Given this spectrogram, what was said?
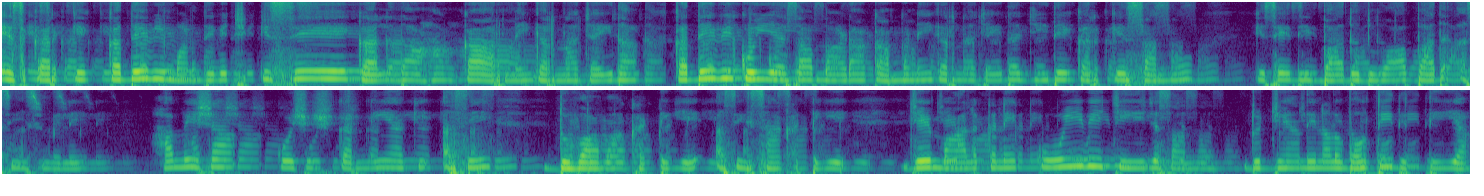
ਇਸ ਕਰਕੇ ਕਦੇ ਵੀ ਮਨ ਦੇ ਵਿੱਚ ਕਿਸੇ ਗੱਲ ਦਾ ਹੰਕਾਰ ਨਹੀਂ ਕਰਨਾ ਚਾਹੀਦਾ। ਕਦੇ ਵੀ ਕੋਈ ਐਸਾ ਮਾੜਾ ਕੰਮ ਨਹੀਂ ਕਰਨਾ ਚਾਹੀਦਾ, ਜਿਹਦੇ ਕਰਕੇ ਸਾਨੂੰ ਕਿਸੇ ਦੀ ਬਦ ਦੁਆ ਬਦ ਅਸੀਸ ਮਿਲੇ। ਹਮੇਸ਼ਾ ਕੋਸ਼ਿਸ਼ ਕਰਨੀ ਆ ਕਿ ਅਸੀਂ ਦੁਆਵਾਂ ਖੱਟੀਏ, ਅਸੀਸਾਂ ਖੱਟੀਏ। ਜੇ ਮਾਲਕ ਨੇ ਕੋਈ ਵੀ ਚੀਜ਼ ਸਾਨੂੰ ਦੂਜਿਆਂ ਦੇ ਨਾਲੋਂ ਬਹੁਤੀ ਦਿੱਤੀ ਆ,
